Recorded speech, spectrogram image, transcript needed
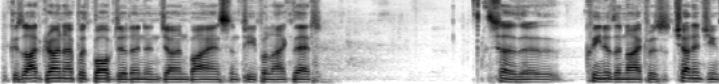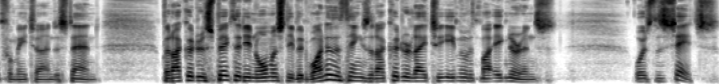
because I'd grown up with Bob Dylan and Joan Baez and people like that. So the Queen of the Night was challenging for me to understand. But I could respect it enormously. But one of the things that I could relate to, even with my ignorance, was the sets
